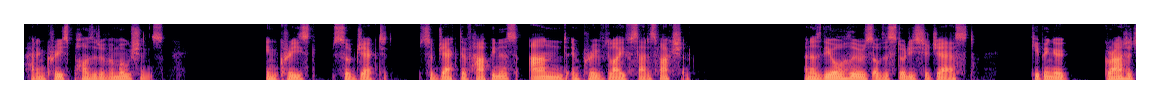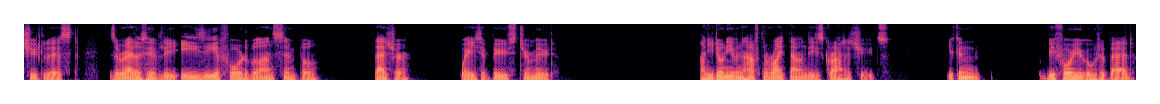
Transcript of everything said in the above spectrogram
had increased positive emotions, increased subject subjective happiness, and improved life satisfaction. And as the authors of the study suggest, keeping a gratitude list is a relatively easy, affordable, and simple pleasure way to boost your mood. And you don't even have to write down these gratitudes. You can, before you go to bed,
